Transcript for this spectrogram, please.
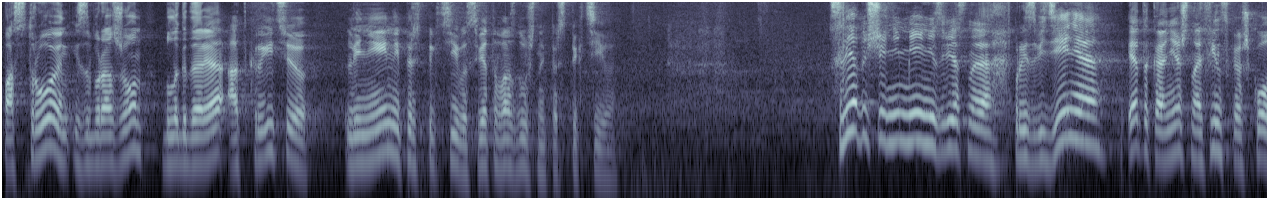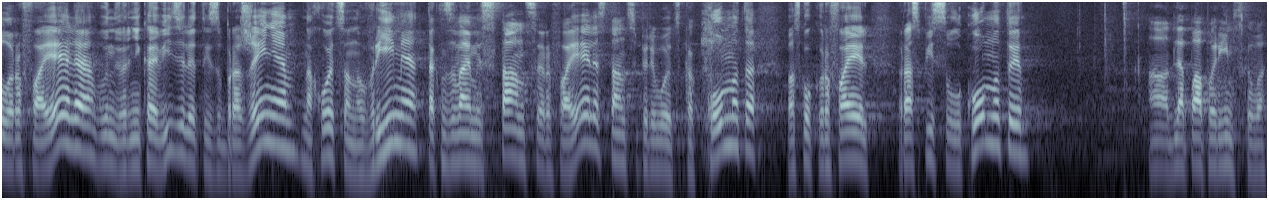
построен, изображен благодаря открытию линейной перспективы, световоздушной перспективы. Следующее не менее известное произведение – это, конечно, Афинская школа Рафаэля. Вы наверняка видели это изображение. Находится оно в Риме, так называемая станция Рафаэля. Станция переводится как «комната», поскольку Рафаэль расписывал комнаты для Папы Римского.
